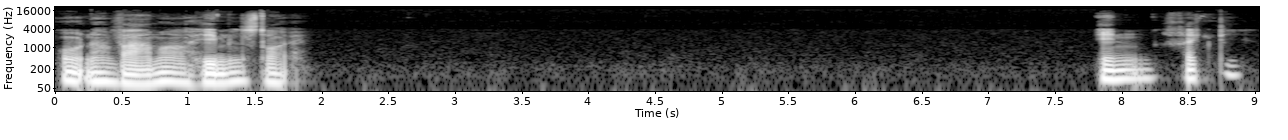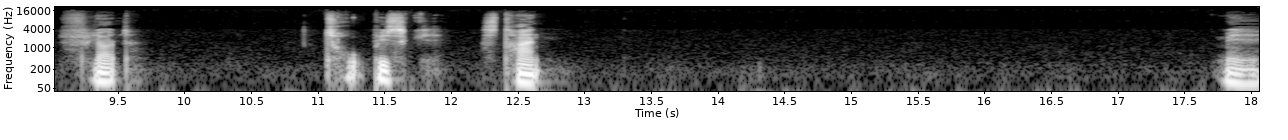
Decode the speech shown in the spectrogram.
under varmere himmelstrøg. En rigtig flot tropisk strand. Med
